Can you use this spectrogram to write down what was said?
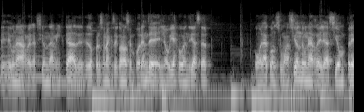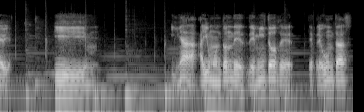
desde una relación de amistad, desde dos personas que se conocen. Por ende, el noviazgo vendría a ser como la consumación de una relación previa. Y, y nada, hay un montón de, mitos, de, preguntas,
